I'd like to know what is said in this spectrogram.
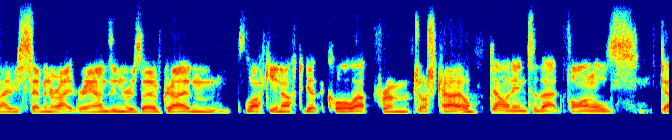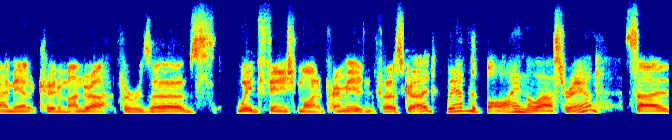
maybe seven or eight rounds in reserve grade and lucky enough to get the call up from Josh Cale. Going into that finals game out at Cootamundra for reserves, we'd finished minor premiers in first grade. We have the bye in the last round. So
